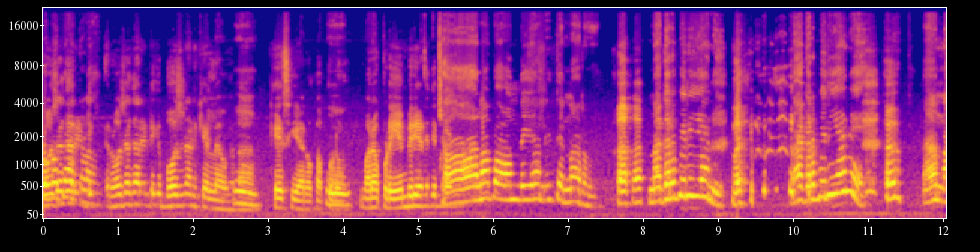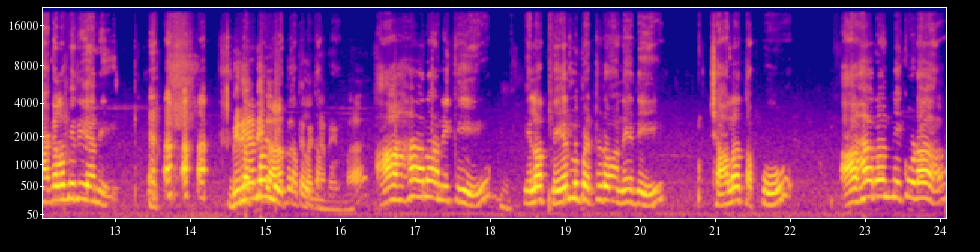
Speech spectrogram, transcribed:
రోజా. గారింటికి రోజా గారింటికి భోజనానికి వెళ్ళావు కదా. కేసీఆర్ ఒకప్పుడు. మరి అప్పుడు ఏం బిర్యానీ చాలా బాగుంది అని తిన్నారు. నగర బిర్యానీ. నగర బిర్యానీ? నగల బిర్యానీ. బిర్యానీ? ఆహారానికి ఇలా పేర్లు పెట్టడం అనేది చాలా తప్పు. ఆహారాన్ని కూడా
